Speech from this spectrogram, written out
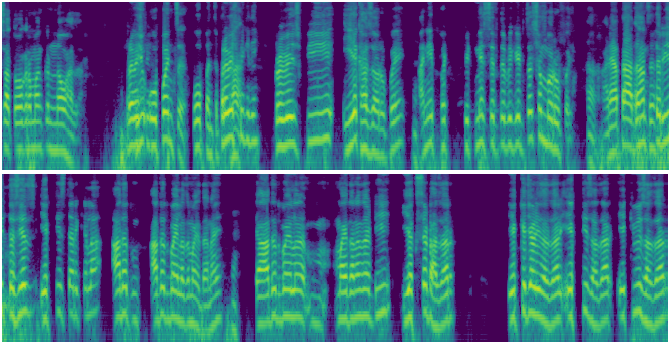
सातवा क्रमांक नऊ हजार. प्रवेश ओपनचं ओपनचं प्रवेश. फी किती? प्रवेश फी एक हजार रुपये आणि फिटनेस सर्टिफिकेटचं शंभर रुपये. हा, आणि आता आदानचं? तरी तसेच एकतीस तारखेला आदत आदत बैलाचं मैदान आहे. त्या आदत बैल मैदानासाठी एकसठ हजार एक्केचाळीस हजार एकतीस हजार एकवीस हजार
